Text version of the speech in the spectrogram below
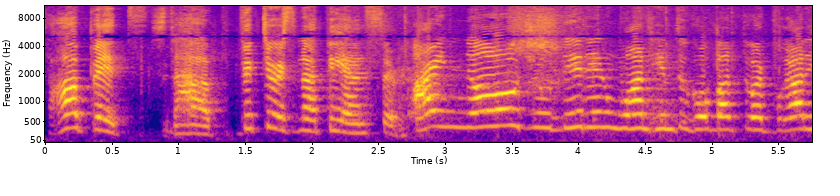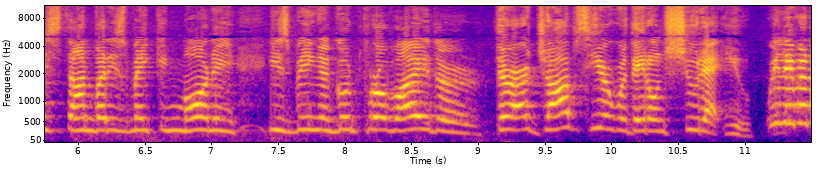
Stop it. Stop. Victor is not the answer. I know you didn't want him to go back to Afghanistan, but he's making money. He's being a good provider. There are jobs here where they don't shoot at you. We live in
